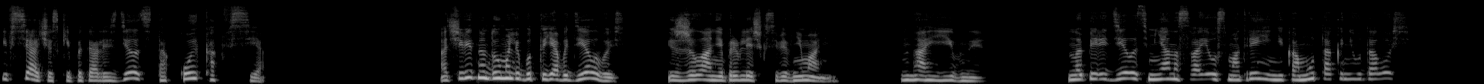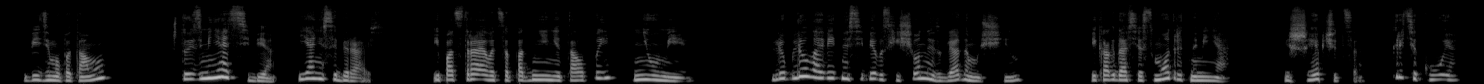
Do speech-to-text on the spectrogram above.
и всячески пытались сделать такой, как все. Очевидно, думали, будто я выделываюсь из желания привлечь к себе внимание. Наивные. Но переделать меня на свое усмотрение никому так и не удалось. Видимо, потому, что изменять себе я не собираюсь и подстраиваться под мнение толпы не умею. Люблю ловить на себе восхищенные взгляды мужчин. И когда все смотрят на меня и шепчутся, критикуя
